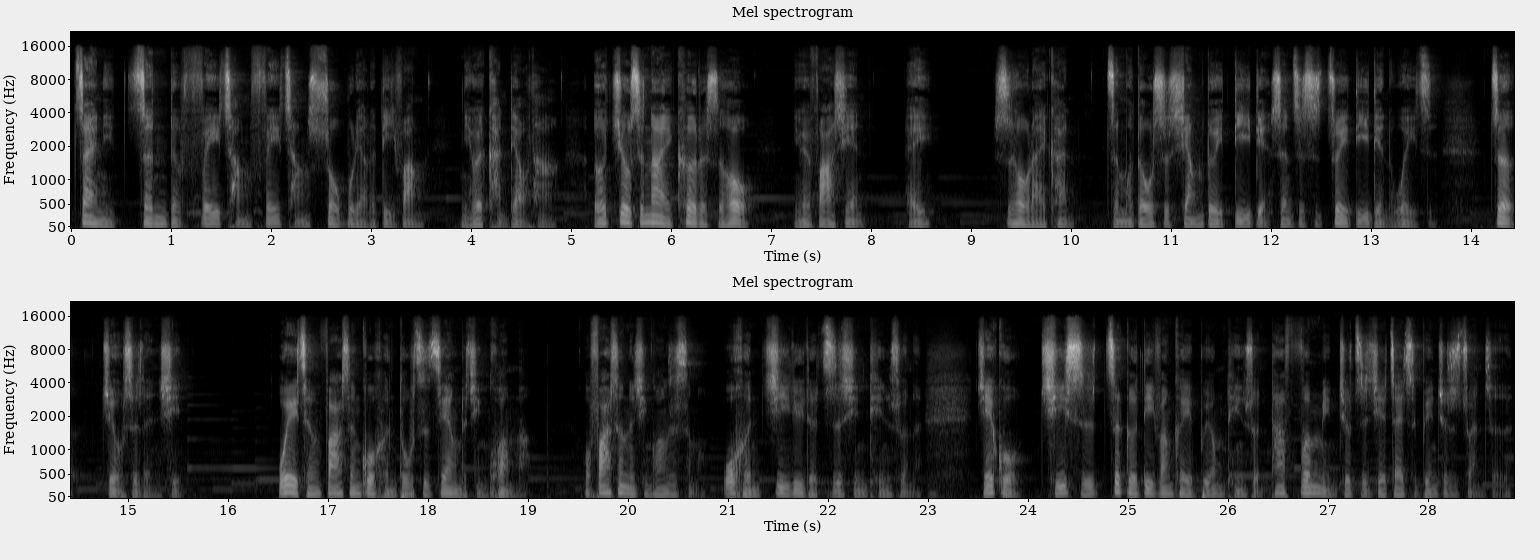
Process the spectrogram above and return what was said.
在你真的非常非常受不了的地方，你会砍掉它，而就是那一刻的时候，你会发现，哎，事后来看，怎么都是相对低点，甚至是最低点的位置，这就是人性。我也曾发生过很多次这样的情况嘛。我发生的情况是什么？我很纪律的执行停损了，结果其实这个地方可以不用停损，它分明就直接在这边就是转折了。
